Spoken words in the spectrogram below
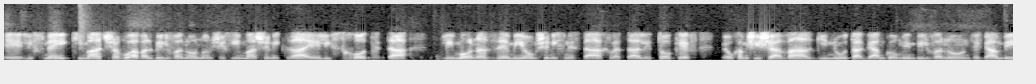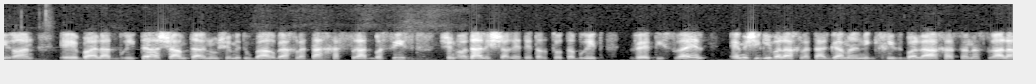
אה, לפני כמעט שבוע, אבל בלבנון ממשיכים מה שנקרא לסחוט את הלימון הזה מיום שנכנסה ההחלטה לתוקף. ביום חמישי שעבר גינו אותה גם גורמים בלבנון וגם באיראן, בעלת בריתה. שם טענו שמדובר בהחלטה חסרת בסיס שנועדה לשרת את ארצות הברית ואת ישראל. אמש הגיב על ההחלטה גם מנהיג חיזבאללה, חסן נסראללה.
